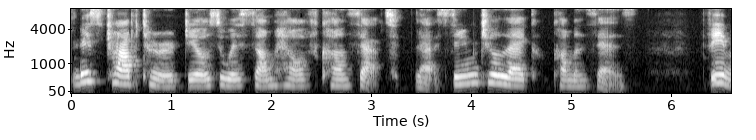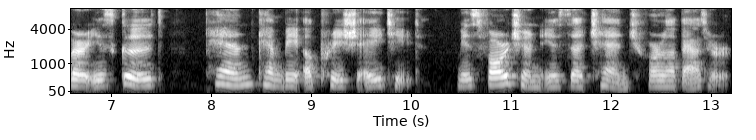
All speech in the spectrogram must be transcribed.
This chapter deals with some health concepts that seem to lack common sense. Fever is good, pain can be appreciated, misfortune is a change for the better,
